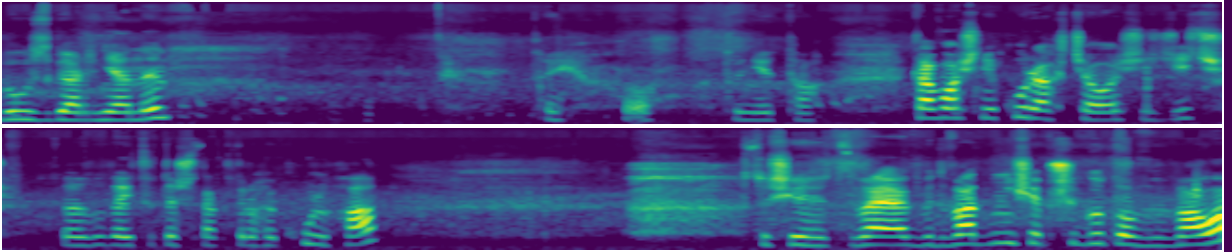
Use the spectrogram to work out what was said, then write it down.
był zgarniany. Tutaj, o, to nie ta. Ta właśnie kura chciała siedzieć. To tutaj to też tak trochę kulcha. To się jakby dwa dni się przygotowywała,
